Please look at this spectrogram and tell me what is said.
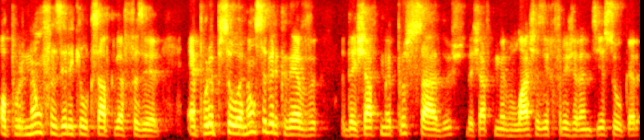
ou por não fazer aquilo que sabe que deve fazer? É por a pessoa não saber que deve deixar de comer processados, deixar de comer bolachas e refrigerantes e açúcar,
